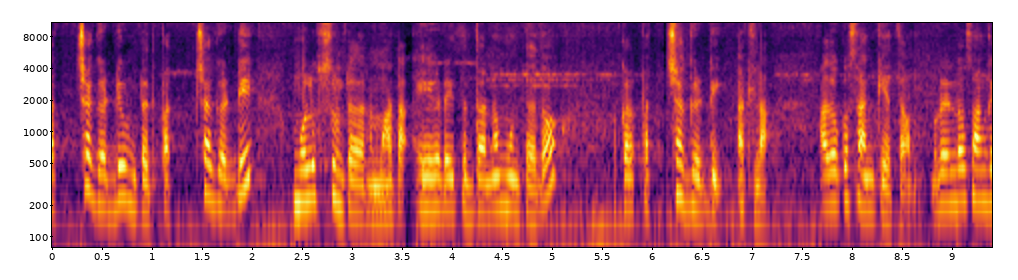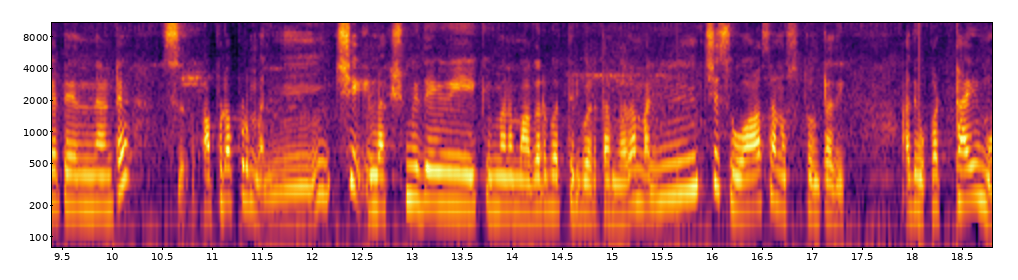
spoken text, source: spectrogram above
పచ్చ గడ్డి ఉంటుంది. పచ్చ గడ్డి మొలుస్తుంటుంది అనమాట ఏడైతే ధనం ఉంటుందో అక్కడ పచ్చ గడ్డి అట్లా. అదొక సంకేతం. రెండో సంకేతం ఏంటంటే అప్పుడప్పుడు మంచి లక్ష్మీదేవికి మనం అగరబత్తీలు పెడతాం కదా మంచి సువాసన వస్తుంటుంది. అది ఒక టైము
